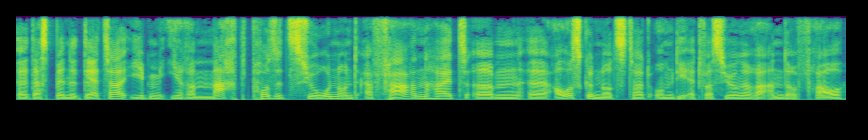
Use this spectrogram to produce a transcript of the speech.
äh, dass Benedetta eben ihre Machtposition und Erfahrenheit ähm, äh, ausgenutzt hat, um die etwas jüngere andere Frau,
